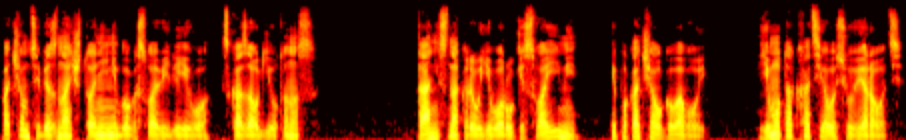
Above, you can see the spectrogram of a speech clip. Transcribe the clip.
«Почем тебе знать, что они не благословили его?» — сказал Гилтонос. Танис накрыл его руки своими и покачал головой. Ему так хотелось уверовать.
